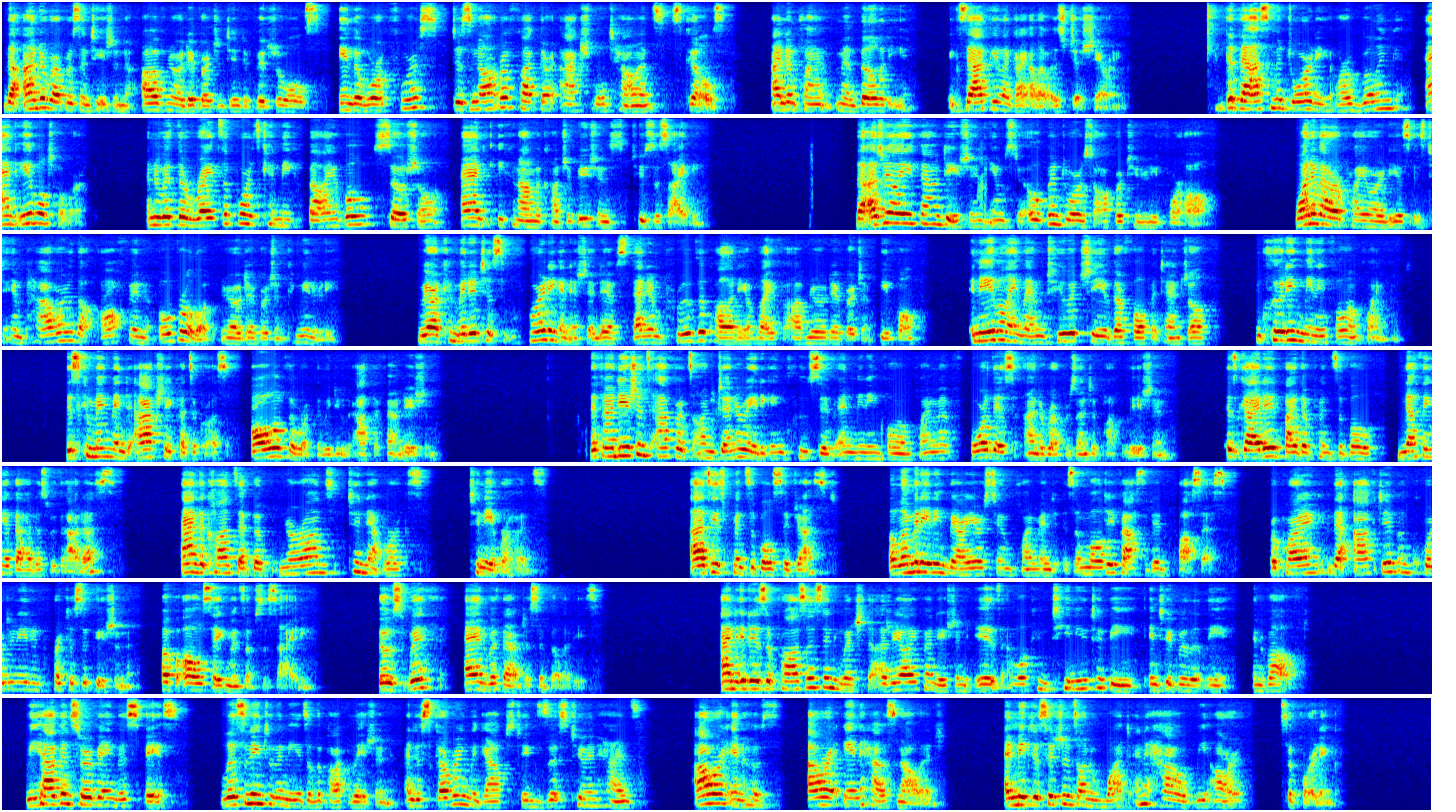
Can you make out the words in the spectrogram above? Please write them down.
the underrepresentation of neurodivergent individuals in the workforce does not reflect their actual talents, skills, and employability, exactly like Ayala was just sharing. The vast majority are willing and able to work, and with the right supports can make valuable social and economic contributions to society. The Azrieli Foundation aims to open doors to opportunity for all one of our priorities is to empower the often overlooked neurodivergent community. We are committed to supporting initiatives that improve the quality of life of neurodivergent people, enabling them to achieve their full potential, including meaningful employment. This commitment actually cuts across all of the work that we do at the Foundation. The Foundation's efforts on generating inclusive and meaningful employment for this underrepresented population is guided by the principle, nothing about us without us, and the concept of neurons to networks to neighborhoods. As these principles suggest, eliminating barriers to employment is a multifaceted process requiring the active and coordinated participation of all segments of society, those with and without disabilities. And it is a process in which the Azrieli Foundation is and will continue to be integrally involved. We have been surveying this space, listening to the needs of the population, and discovering the gaps to exist to enhance our in-house our in-house knowledge and make decisions on what and how we are supporting.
